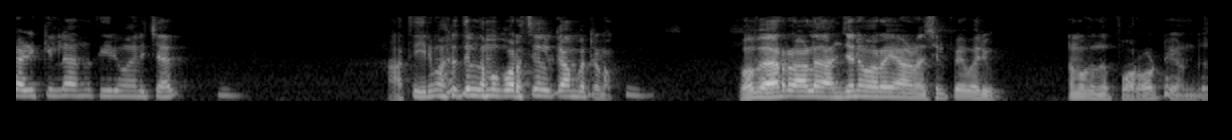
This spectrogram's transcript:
കഴിക്കില്ല എന്ന് തീരുമാനിച്ചാൽ ആ തീരുമാനത്തിൽ നമുക്ക് ഉറച്ചു നിൽക്കാൻ പറ്റണം. അപ്പോൾ വേറൊരാൾ അഞ്ജന പറയാണ് ശില്പേ വരൂ. നമുക്കിന്ന് പൊറോട്ടയുണ്ട്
